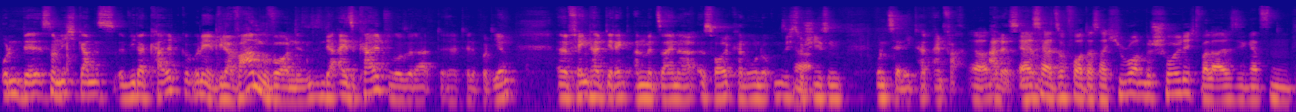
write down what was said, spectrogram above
und der ist noch nicht ganz wieder kalt, nee, wieder warm geworden. Die sind ja eisekalt, wo sie da äh, teleportieren. Äh, fängt halt direkt an mit seiner Assault-Kanone um sich Ja. zu schießen und zerlegt halt einfach Ja, alles. Er ne? ist halt sofort, dass er Huron beschuldigt, weil er also den ganzen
